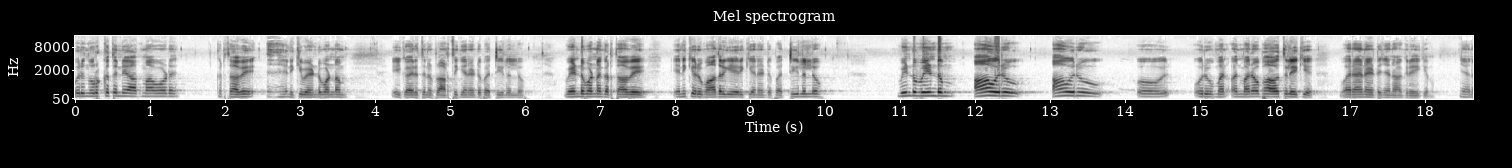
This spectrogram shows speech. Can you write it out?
ഒരു നുറുക്കത്തിന്റെ ആത്മാവോടെ കർത്താവെ എനിക്ക് വേണ്ടുവണ്ണം ഈ കാര്യത്തിന് പ്രാർത്ഥിക്കാനായിട്ട് പറ്റിയില്ലല്ലോ. വേണ്ടുവണ്ണം കർത്താവെ എനിക്കൊരു മാതൃകയായിരിക്കാനായിട്ട് പറ്റിയില്ലല്ലോ. വീണ്ടും വീണ്ടും ആ ഒരു ആ ഒരു ഒരു മനോഭാവത്തിലേക്ക് വരാനായിട്ട് ഞാൻ ആഗ്രഹിക്കുന്നു. ഞാൻ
